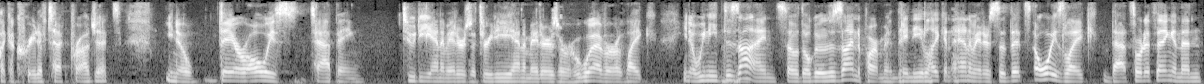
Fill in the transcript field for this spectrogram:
like a creative tech project, you know, they are always tapping 2D animators or 3D animators or whoever. Like, you know, we need design, so they'll go to the design department. They need like an animator, so that's always like that sort of thing. And then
